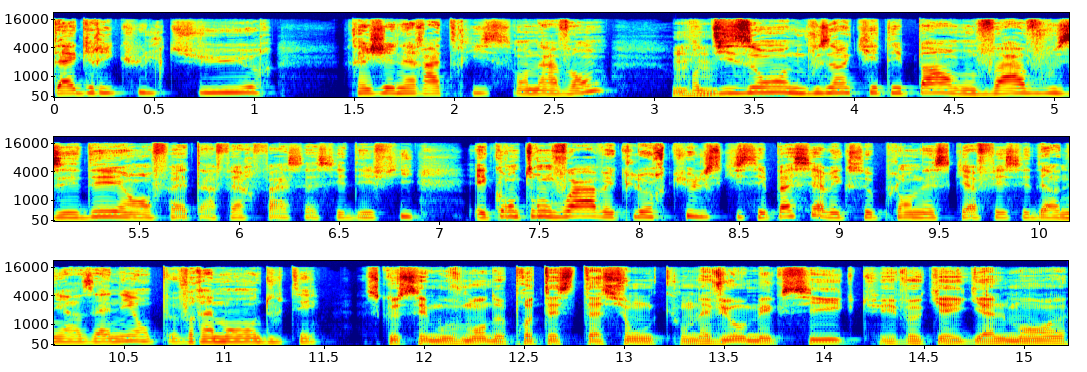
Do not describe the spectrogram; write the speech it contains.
d'agriculture régénératrice en avant, en mhm. disant ne vous inquiétez pas, on va vous aider en fait à faire face à ces défis. Et quand on voit avec le recul ce qui s'est passé avec ce plan Nescafé ces dernières années, on peut vraiment en douter. Est-ce que ces mouvements de protestation qu'on a vus au Mexique, tu évoquais également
